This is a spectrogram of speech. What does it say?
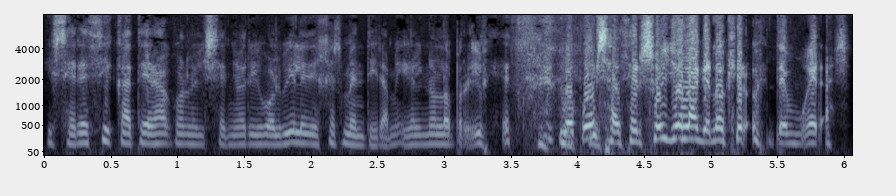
y seré cicatera con el Señor. Y volví y le dije, es mentira, Miguel, no lo prohíbe. lo puedes hacer, soy yo la que no quiero que te mueras.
